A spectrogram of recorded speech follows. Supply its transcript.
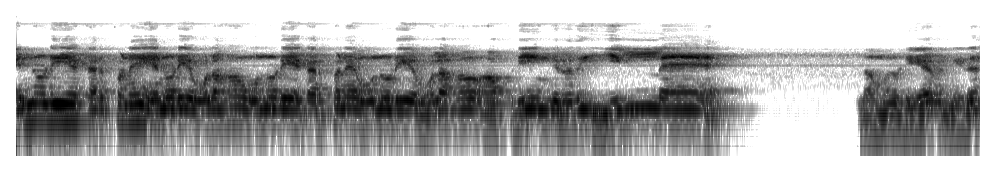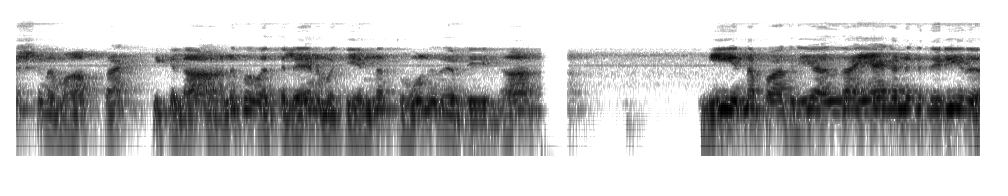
என்னுடைய கற்பனை என்னுடைய உலகம் உன்னுடைய கற்பனை உன்னுடைய உலகம் அப்படிங்கிறது இல்லை. நம்மளுடைய நிதர்சனமாக ப்ராக்டிக்கலாக அனுபவத்தில் நமக்கு என்ன தோணுது அப்படின்னா நீ என்ன பார்க்குறியோ அதுதான் என் கண்ணுக்கு தெரியுது.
